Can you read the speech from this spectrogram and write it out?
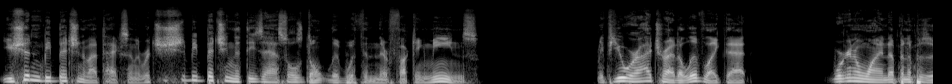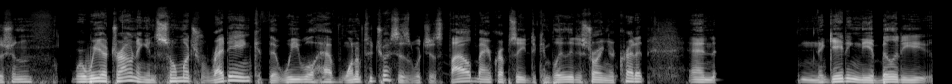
you shouldn't be bitching about taxing the rich. You should be bitching that these assholes don't live within their fucking means. If you or I try to live like that, we're going to wind up in a position where we are drowning in so much red ink that we will have one of two choices, which is file bankruptcy to completely destroying your credit and negating the ability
